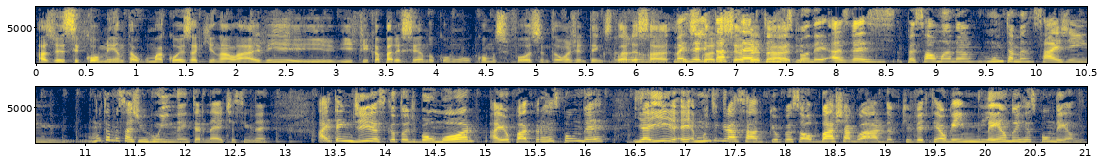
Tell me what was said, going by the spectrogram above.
às vezes se comenta alguma coisa aqui na live e, e- fica aparecendo como, como se fosse. Então a gente tem que esclarecer, Mas ele tá esclarecer a certo em responder. Às vezes o pessoal manda muita mensagem, muita mensagem ruim na internet, assim, né? Aí tem dias que eu tô de bom humor, aí eu paro pra responder. E aí é muito engraçado, porque o pessoal baixa a guarda, porque vê que tem alguém lendo e respondendo.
